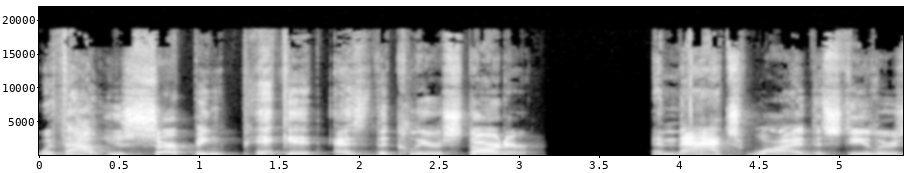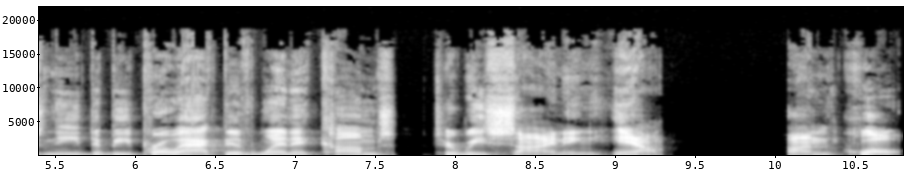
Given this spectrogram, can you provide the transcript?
without usurping Pickett as the clear starter. And that's why the Steelers need to be proactive when it comes to re signing him. Unquote.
